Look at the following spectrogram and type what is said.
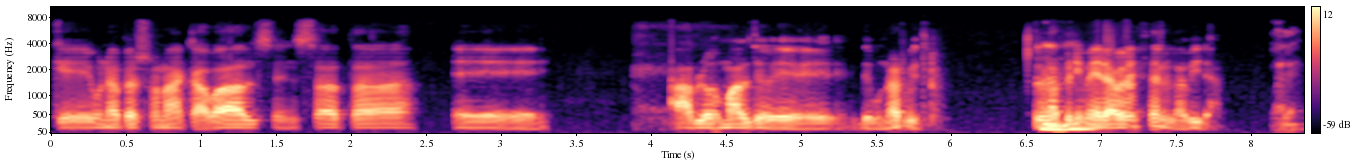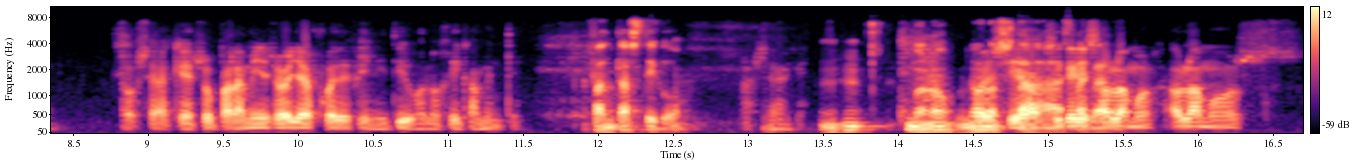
que una persona cabal, sensata, eh, habló mal de, un árbitro. La primera vez en la vida. Vale. O sea que eso para mí eso ya fue definitivo, lógicamente. Fantástico. O sea que... No, no, no si, queréis hablamos, hablamos,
